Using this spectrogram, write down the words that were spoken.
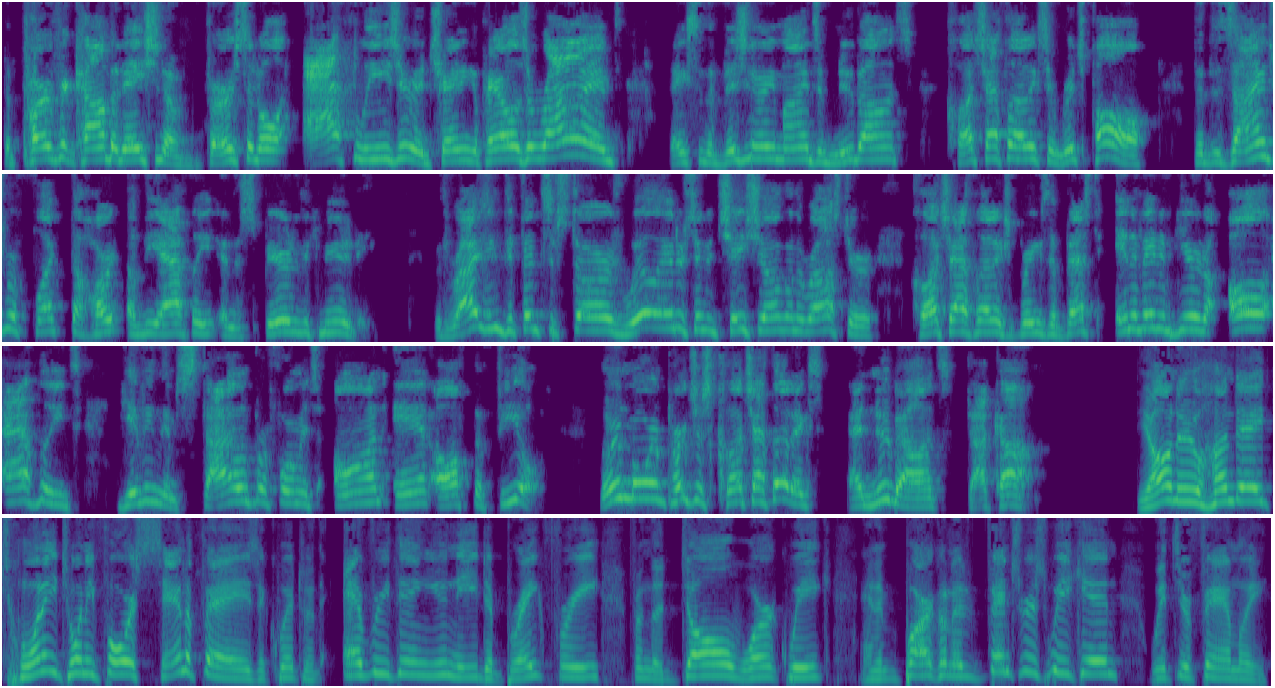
The perfect combination of versatile athleisure and training apparel has arrived. Thanks to the visionary minds of New Balance, Klutch Athletics, and Rich Paul, the designs reflect the heart of the athlete and the spirit of the community. With rising defensive stars Will Anderson and Chase Young on the roster, Klutch Athletics brings the best innovative gear to all athletes, giving them style and performance on and off the field. Learn more and purchase Klutch Athletics at newbalance.com. The all new Hyundai 2024 Santa Fe is equipped with everything you need to break free from the dull work week and embark on an adventurous weekend with your family.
